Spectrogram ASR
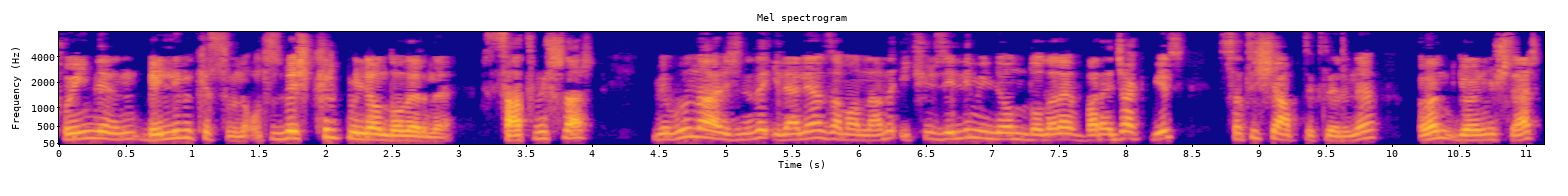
coinlerin belli bir kısmını 35-40 milyon dolarını satmışlar. Ve bunun haricinde de ilerleyen zamanlarda 250 milyon dolara varacak bir satış yaptıklarını ön görmüşler.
